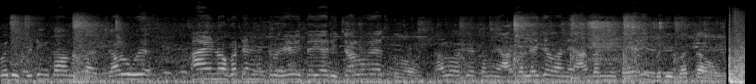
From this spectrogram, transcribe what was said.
બધું ફિટિંગ કામ ચાલુ છે. કાંઈ ન ઘટે મિત્રો, એવી તૈયારી ચાલુ છે. તો ચાલો અત્યારે તમને આગળ લઈ જાઓ અને આગળની તૈયારી બધી બતાવો.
